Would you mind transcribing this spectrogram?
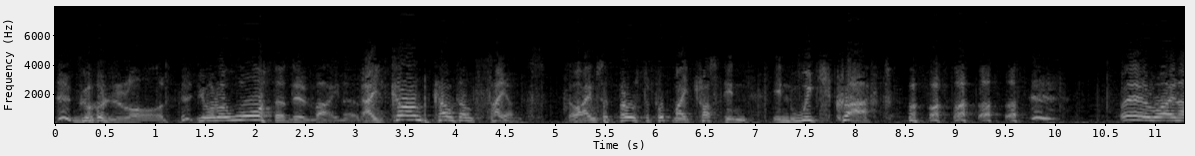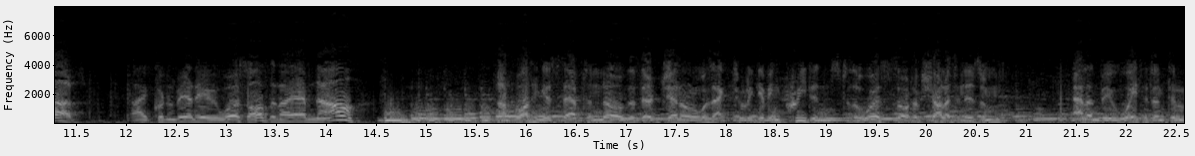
Good Lord. You're a water diviner. I can't count on science. So I'm supposed to put my trust in, in witchcraft. well, why not? I couldn't be any worse off than I am now. Not wanting his staff to know that their general was actually giving credence to the worst sort of charlatanism, Allenby waited until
